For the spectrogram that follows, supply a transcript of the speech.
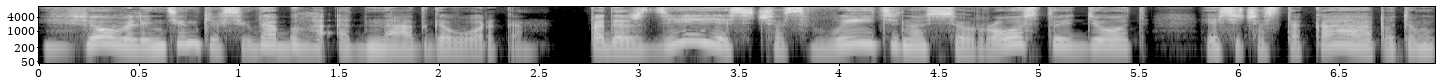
Еще у Валентинки всегда была одна отговорка. Подожди, я сейчас вытяну, все рост уйдет. Я сейчас такая, а потом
